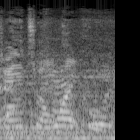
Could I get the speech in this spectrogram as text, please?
turn into a wine cooler.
